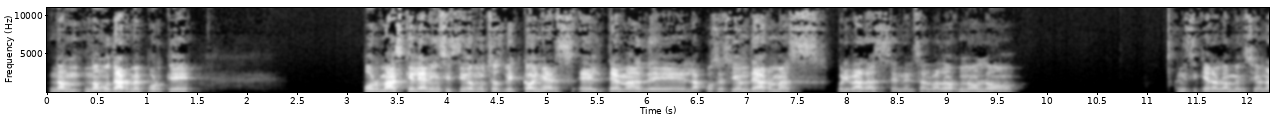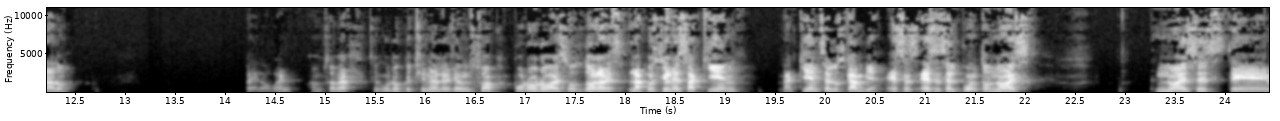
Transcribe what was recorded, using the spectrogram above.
no, no mudarme porque por más que le han insistido muchos bitcoiners, el tema de la posesión de armas privadas en El Salvador no lo, ni siquiera lo ha mencionado. Pero bueno, vamos a ver. Seguro que China le dé un swap por oro a esos dólares. La cuestión es a quién, a quién se los cambia. Ese es, ese es el punto. No es, no es este.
